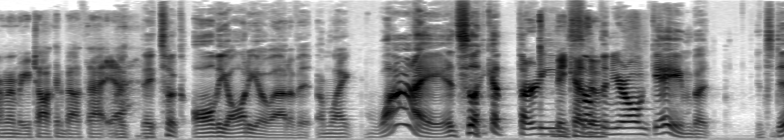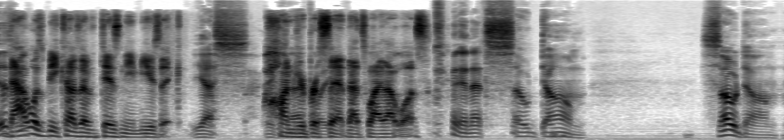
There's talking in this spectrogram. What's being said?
I remember you talking about that. Yeah. Like, they took all the audio out of it. I'm like, why? It's like a thirty Because of- something year old game, but it's Disney. that was because of Disney Music. yes, Hundred percent. That's why that was. and that's so dumb, so dumb.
